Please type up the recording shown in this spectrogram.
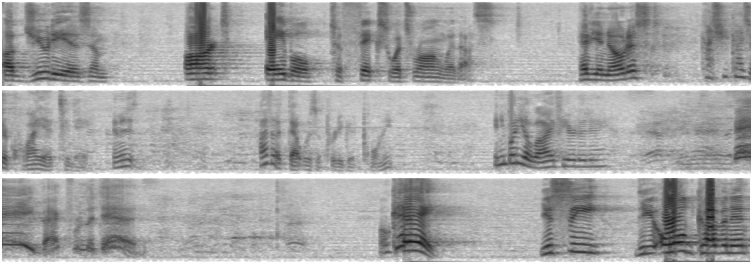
of Judaism aren't able to fix what's wrong with us. Have you noticed? Gosh, you guys are quiet today. I mean, I thought that was a pretty good point. Anybody alive here today? Hey, back from the dead. Okay. You see, the old covenant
